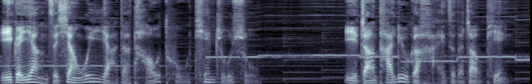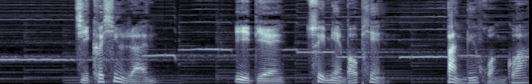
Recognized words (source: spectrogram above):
一个样子像威亚的陶土天竺鼠，一张他六个孩子的照片，几颗杏仁，一点脆面包片，半根黄瓜，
